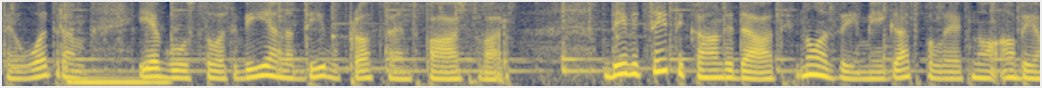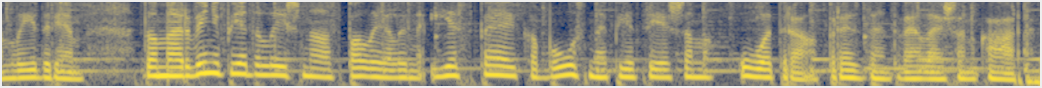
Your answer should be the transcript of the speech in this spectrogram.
te otram iegūstot 1-2% pārsvaru. Divi citi kandidāti nozīmīgi atpaliek no abiem līderiem, tomēr viņu piedalīšanās palielina iespēju, ka būs nepieciešama otrā prezidenta vēlēšana kārta.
